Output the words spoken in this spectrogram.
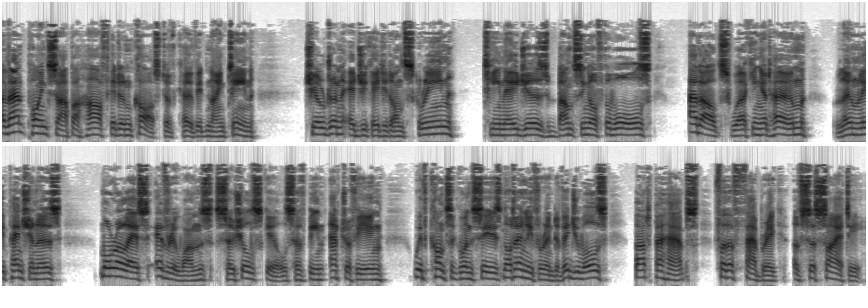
That points up a half-hidden cost of COVID-19. Children educated on screen, teenagers bouncing off the walls, adults working at home, lonely pensioners, more or less everyone's social skills have been atrophying, with consequences not only for individuals, but perhaps for the fabric of society.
